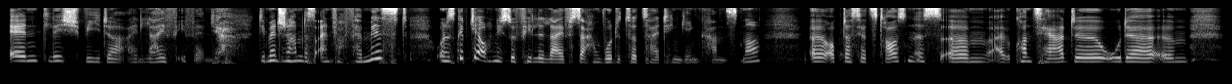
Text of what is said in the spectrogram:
endlich wieder ein Live-Event. Ja. Die Menschen haben das einfach vermisst und es gibt ja auch nicht so viele Live-Sachen, wo du zurzeit hingehen kannst. Ne? Äh, ob das jetzt draußen ist, ähm, Konzerte oder ähm, äh,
